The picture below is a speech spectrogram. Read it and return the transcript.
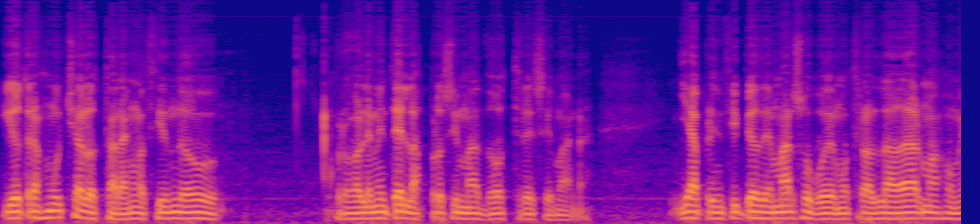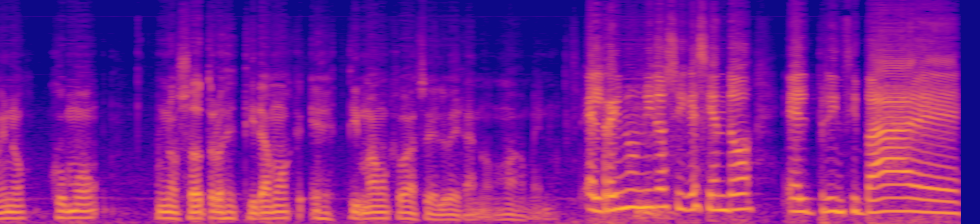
y otras muchas lo estarán haciendo probablemente en las próximas dos, tres semanas. Ya a principios de marzo podemos trasladar más o menos cómo nosotros estiramos, estimamos que va a ser el verano, más o menos. El Reino Unido sigue siendo el principal eh,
